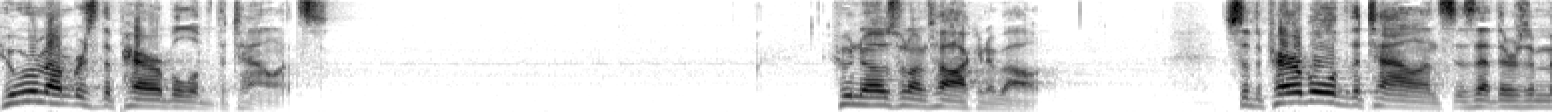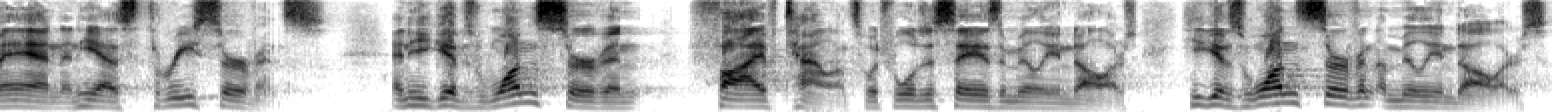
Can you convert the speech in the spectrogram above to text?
who remembers the parable of the talents? Who knows what I'm talking about? So, the parable of the talents is that there's a man and he has three servants, and he gives one servant five talents, which we'll just say is a million dollars. He gives one servant a million dollars,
